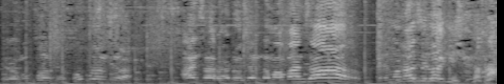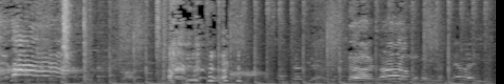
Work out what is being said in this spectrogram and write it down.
Kira ngumpul, ngumpul sudah. Ansar, aduh, minta maaf Ansar. Terima kasih lagi. Udah, saya lihat merah ini.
